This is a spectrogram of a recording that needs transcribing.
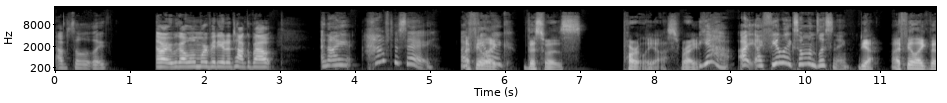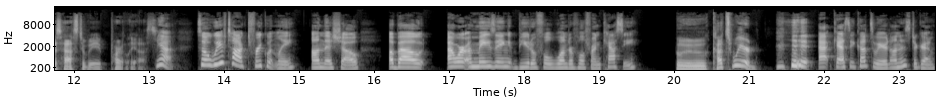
absolutely. All right, we got one more video to talk about, and I have to say, I, I, feel, like, this was partly us, right? yeah, I I feel like someone's listening. Yeah. I feel like this has to be partly us. Yeah. So we've talked frequently on this show about our amazing, beautiful, wonderful friend Cassie Who cuts weird. at Cassie Cuts Weird on Instagram.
